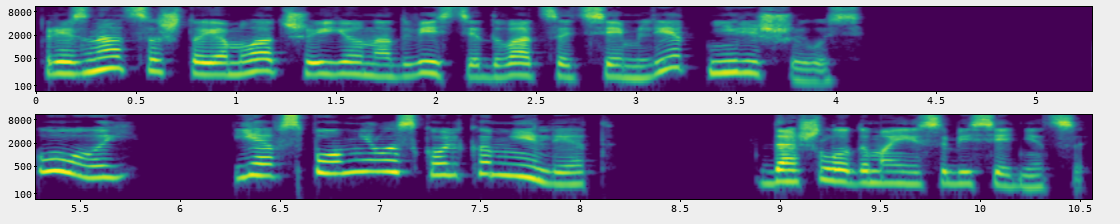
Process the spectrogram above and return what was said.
Признаться, что я младше ее на 227 лет, не решилась. «Ой, я вспомнила, сколько мне лет», — дошло до моей собеседницы.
